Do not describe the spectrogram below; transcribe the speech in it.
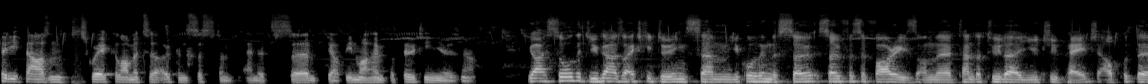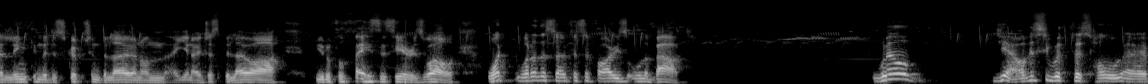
30,000 square kilometer open system. And it's um, yeah, been my home for 13 years now. Yeah, I saw that you guys are actually doing some, you call them the so- sofa safaris on the Tanda Tula YouTube page. I'll put the link in the description below and on, you know, just below our beautiful faces here as well. What, what are the sofa safaris all about? Well, yeah, obviously with this whole uh,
